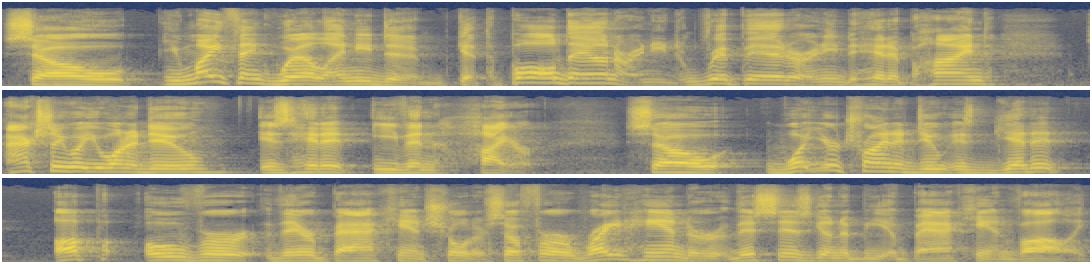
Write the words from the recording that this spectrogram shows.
So you might think, well, I need to get the ball down, or I need to rip it, or I need to hit it behind. Actually, what you want to do is hit it even higher. So what you're trying to do is get it up over their backhand shoulder. So for a right-hander, this is going to be a backhand volley.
